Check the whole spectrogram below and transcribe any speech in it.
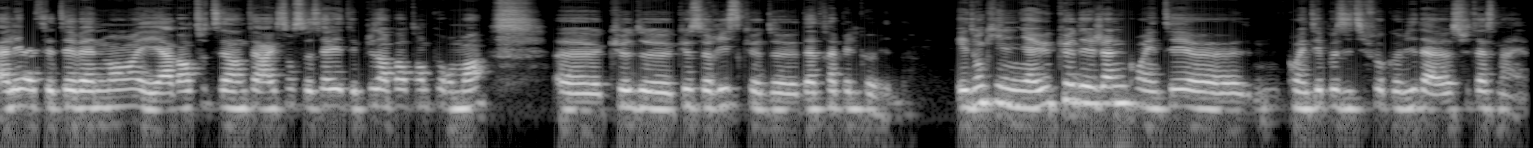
aller à cet événement et avoir toutes ces interactions sociales était plus important pour moi que, de, que ce risque d'attraper le Covid. Et donc, il n'y a eu que des jeunes qui ont été, euh, qui ont été positifs au Covid euh, suite à ce mariage.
